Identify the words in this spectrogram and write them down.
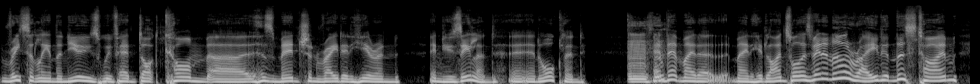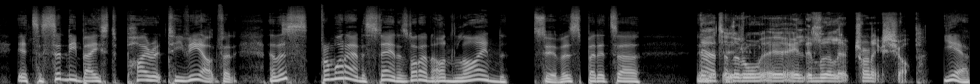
recently in the news, we've had Dotcom uh, his mansion raided here in, in New Zealand, in Auckland, Mhm. and that made a made headlines. Well, there's been another raid, and this time it's a Sydney-based pirate TV outfit. Now, this, from what I understand, is not an online service, but it's a No, it's a little uh, a little electronics shop. Yeah,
